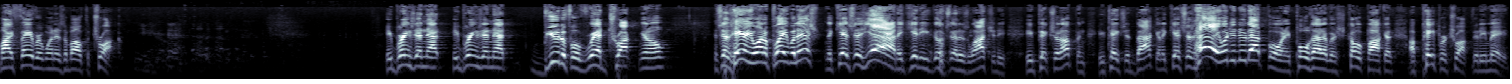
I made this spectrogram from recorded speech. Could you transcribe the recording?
My favorite one is about the truck. He brings in that he brings in that beautiful red truck, you know, and says, Here, you want to play with this? And the kid says, Yeah. And the kid he looks at his watch and he, he picks it up and he takes it back. And the kid says, Hey, what'd you do that for? And he pulls out of his coat pocket a paper truck that he made.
